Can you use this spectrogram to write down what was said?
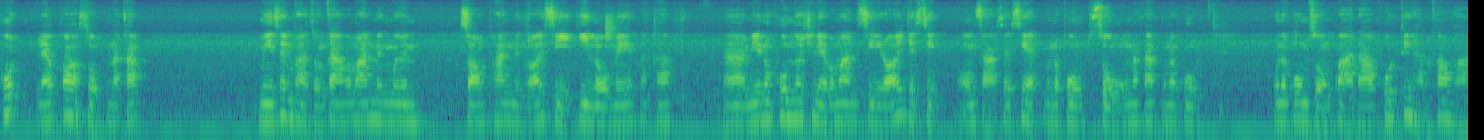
พุธแล้วก็ศุกร์นะครับ มีเส้นผ่านศูนย์กลางประมาณ 12,104 กิโลเมตรนะครับมีอุณหภูมิโดยเฉลี่ยประมาณ 470 องศาเซลเซียสอุณหภูมิสูงนะครับอุณหภูมิ อุณหภูมิสูงกว่าดาวพุธที่หันเข้าหา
